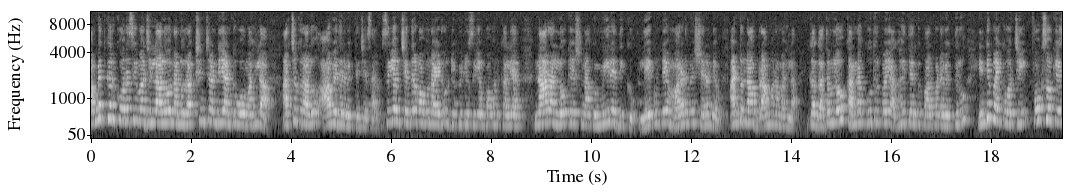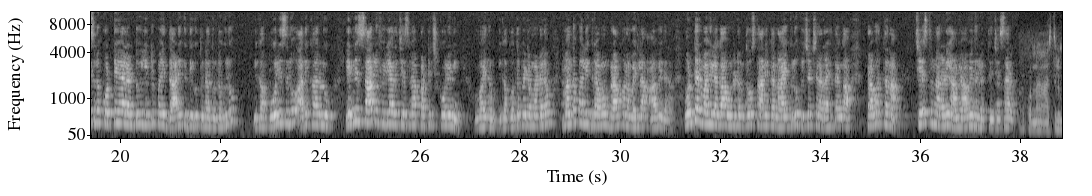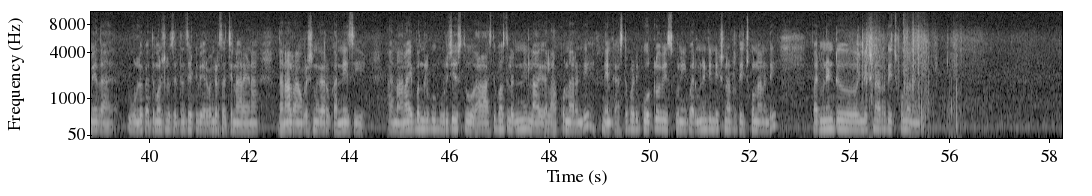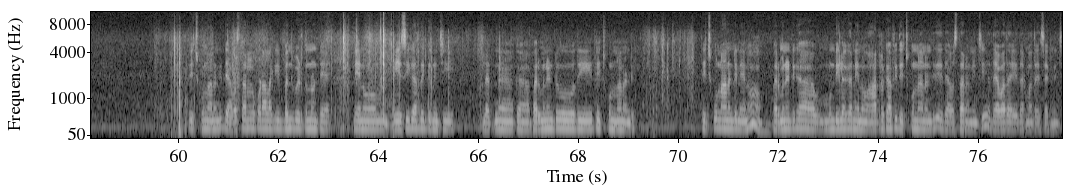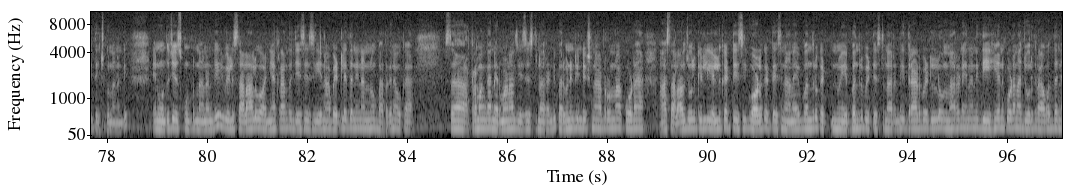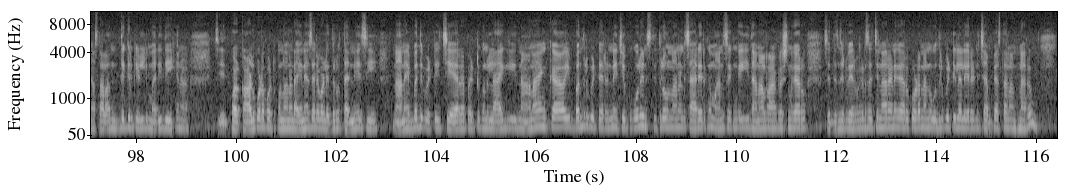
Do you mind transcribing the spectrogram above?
అంబేద్కర్ కోనసీమ జిల్లాలో నన్ను రక్షించండి అంటూ ఓ మహిళ అర్చకురాలు ఆవేదన వ్యక్తం చేశారు. CM Chandrababu Naidu deputy CM Pawan Kalyan Nara Lokesh నాకు మీరే దిక్కు లేకుంటే మరణమే శరణ్యం అంటున్న బ్రాహ్మణ మహిళ. ఇక గతంలో కన్న కూతురుపై అఘాయిత్యానికి పాల్పడ్డ వ్యక్తులు ఇంటిపైకి వచ్చి ఫోక్సో కేసును కొట్టేయాలంటూ ఇంటిపై దాడికి దిగుతున్న దుండగులు ఇక పోలీసులు అధికారులు ఎన్నిసార్లు ఫిర్యాదు చేసినా పట్టించుకోలేని వైనం. ఇక కొత్తపేట మండలం మందపల్లి గ్రామం బ్రాహ్మణ మహిళ ఆవేదన. ఒంటరి మహిళగా ఉండటంతో స్థానిక నాయకులు విచక్షణ రహితంగా ప్రవర్తన చేస్తున్నారని ఆమె ఆవేదన వ్యక్తం చేశారు. కొన్న ఆస్తుల మీద ఊళ్ళో పెద్ద మనుషులు సిద్ధంశెట్టి వీరవెంకట సత్యనారాయణ ధనాల రామకృష్ణ గారు కన్నేసి నానా ఇబ్బందులకు గురి చేస్తూ ఆ ఆస్తిపాస్తులన్నీ లా లాక్కున్నారండి. నేను కష్టపడి కోర్టులో వేసుకుని పర్మనెంట్ ఇండక్షన్ ఆర్డర్ తెచ్చుకున్నానండి. పర్మనెంట్ ఇండక్షన్ ఆర్డర్ తెచ్చుకున్నానండి. తెచ్చుకున్నానండి. దేవస్థానంలో కూడా అలాగే ఇబ్బంది పెడుతుంటే నేను ఏసీ గారి దగ్గర నుంచి లెట్ పర్మనెంట్ది తెచ్చుకున్నానండి. తెచ్చుకున్నానండి నేను. పర్మనెంట్గా ఉండేలాగా నేను ఆర్డర్ కాఫీ తెచ్చుకున్నానండి. దేవస్థానం నుంచి దేవాదాయ ధర్మాదాయ శాఖ నుంచి తెచ్చుకున్నానండి. నేను వంతు చేసుకుంటున్నానండి. వీళ్ళు స్థలాలు అన్యాక్రాంతం చేసేసి నా బెడ్లిద్దని నన్ను బతకనే ఒక అక్రమంగా నిర్మాణాలు చేసేస్తున్నారండి. పర్మనెంట్ ఇండక్షన్ ఆర్డర్ ఉన్నా కూడా ఆ స్థలాల జోలికి వెళ్ళి ఎళ్ళు కట్టేసి గోడలు కట్టేసి నానా ఇబ్బందులు కట్ ఇబ్బందులు పెట్టేస్తున్నారండి. ఇద్దరు ఆడబిడ్డలు ఉన్నారు నేనని దేహి అని కూడా నా జోలికి రావద్దని ఆ స్థలం దగ్గరికి వెళ్ళి మరీ దేహి కాళ్ళు కూడా పట్టుకున్నానండి అయినా సరే వాళ్ళిద్దరూ తన్నేసి నానా ఇబ్బంది పెట్టి చీర పెట్టుకుని లాగి నానా ఇంకా ఇబ్బందులు పెట్టారండి నేను చెప్పుకోలేని స్థితిలో ఉన్నానండి. శారీరకంగా మానసికంగా ఈ ధనాల రామకృష్ణ గారు సిద్ధంశెట్టి వీరవెంకట సత్యనారాయణ గారు కూడా నన్ను వదిలిపెట్టి ఇలా లేరండి చంపేస్తానంటున్నారు.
